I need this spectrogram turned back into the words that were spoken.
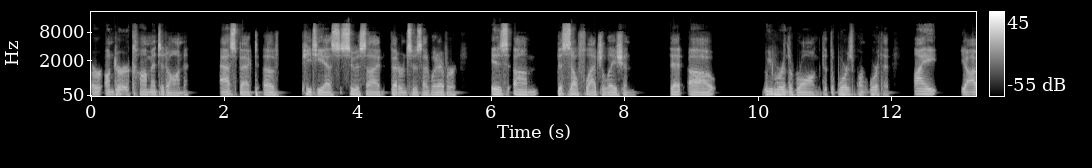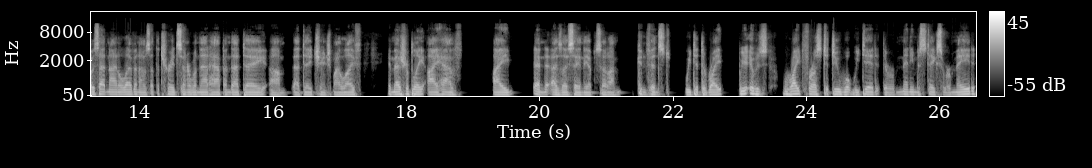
or under or commented on aspect of PTS, suicide, veteran suicide, whatever, is um, the self-flagellation that uh, we were in the wrong, that the wars weren't worth it. I, yeah, I was at 9/11. I was at the Trade Center when that happened that day. Um, that day changed my life immeasurably. I have, I, and as I say in the episode, I'm convinced we did the right. We, it was right for us to do what we did. There were many mistakes that were made,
